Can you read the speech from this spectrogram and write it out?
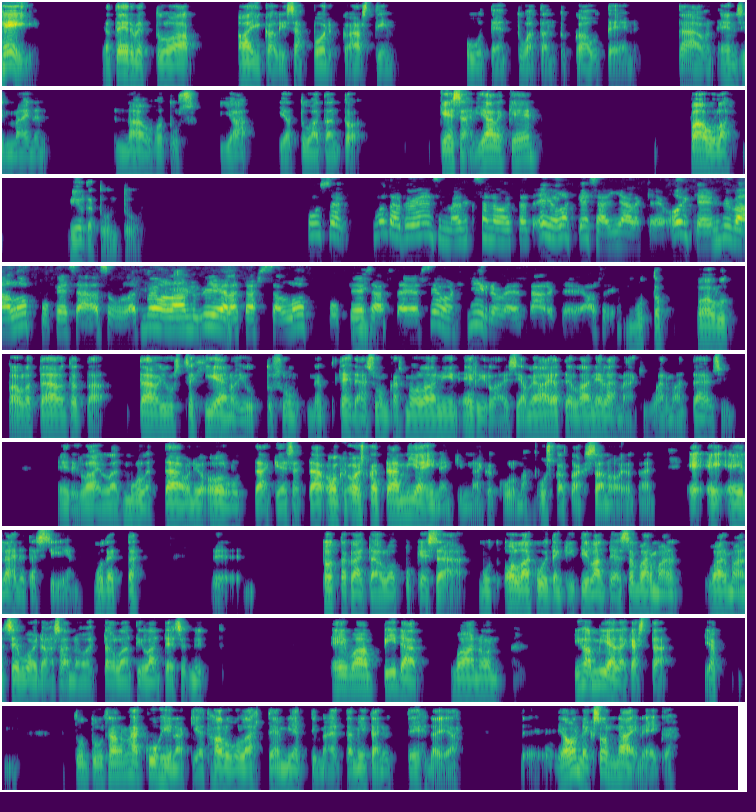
Hei ja tervetuloa Aikalisä podcastin uuteen tuotantokauteen. Tämä on ensimmäinen nauhoitus ja, ja tuotanto kesän jälkeen. Paula, miltä tuntuu? Usse, mun täytyy ensimmäiseksi sanoa, että, ei olla kesän jälkeen. Oikein hyvää loppukesää sulle. Me ollaan vielä tässä loppukesästä ja se on hirveän tärkeä asia. Mutta Paulu, Paula, tämä on, tota, tämä on just se hieno juttu, sun, me tehdään sun kanssa, me ollaan niin erilaisia, me ajatellaan elämääkin varmaan täysin eri lailla. Että mulle tämä on jo ollut tämä kesä. Tämä, on, olisiko tämä miehinenkin näkökulma, uskaltaako sanoa jotain? Ei, ei, ei lähdetä siihen. Mutta että e, totta kai tämä loppukesää, mutta ollaan kuitenkin tilanteessa, varmaan, varmaan se voidaan sanoa, että ollaan tilanteessa, että nyt ei vaan pidä, vaan on ihan mielekästä ja tuntuu on vähän kuhinakin, että haluaa lähteä miettimään, että mitä nyt tehdä. Ja, ja onneksi on näin, eikö?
